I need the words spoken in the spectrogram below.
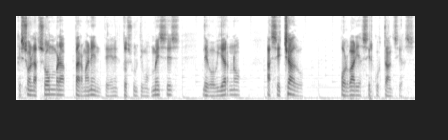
que son la sombra permanente en estos últimos meses de gobierno acechado por varias circunstancias.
